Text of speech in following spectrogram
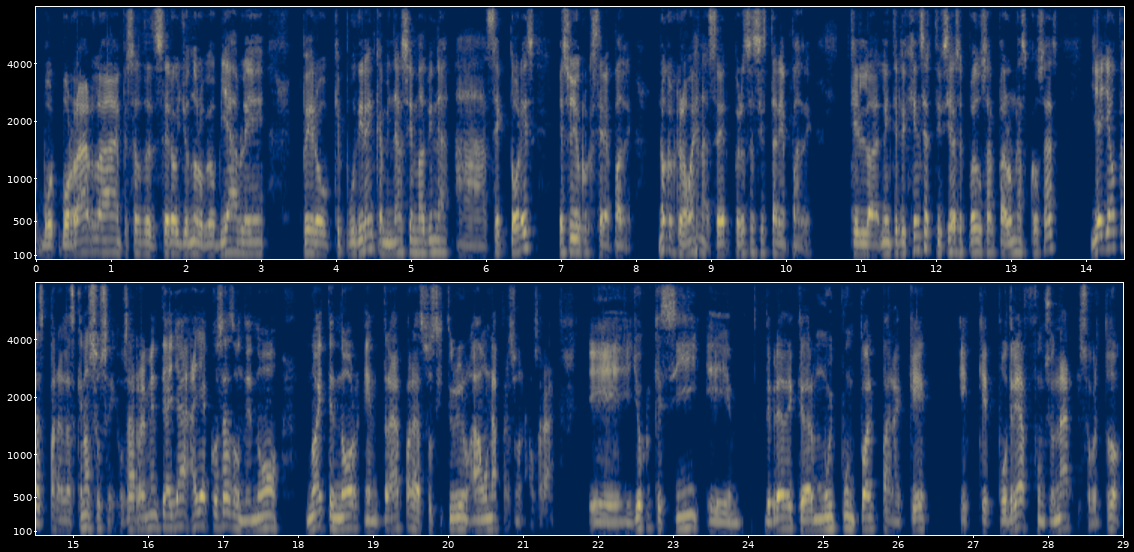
borrarla, empezar desde cero, yo no lo veo viable, pero que pudiera encaminarse más bien a, sectores Eso yo creo que estaría padre. No creo que lo vayan a hacer, pero eso sí estaría padre. Que la, inteligencia artificial se puede usar para unas cosas y haya otras para las que no se use. O sea, realmente haya, haya cosas donde no, no hay tenor entrar para sustituir a una persona. O sea, eh, yo creo que sí eh, debería de quedar muy puntual para que, eh, que podría funcionar y sobre todo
